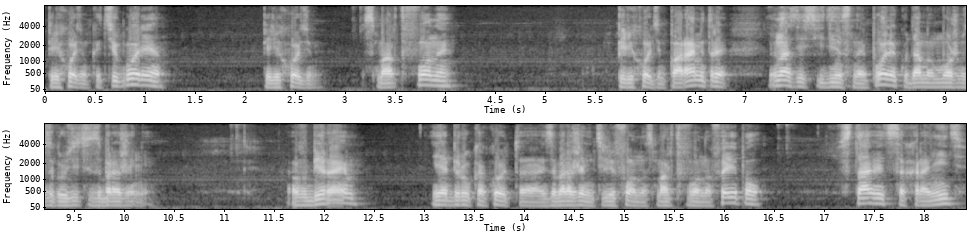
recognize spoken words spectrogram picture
Переходим в категории, переходим смартфоны, переходим параметры. И у нас здесь единственное поле, куда мы можем загрузить изображение. Выбираем. Я беру какое-то изображение телефона, смартфонов Apple. Вставить, сохранить.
